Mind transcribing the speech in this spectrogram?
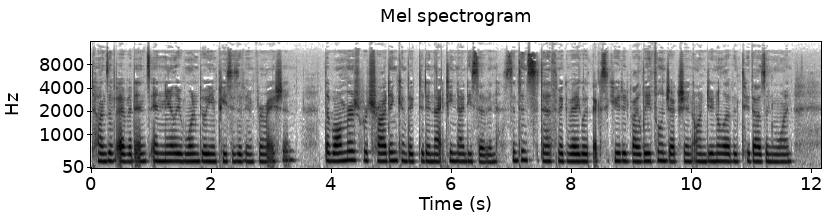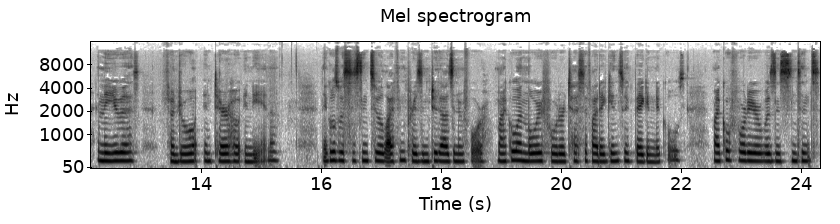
tons of evidence, and nearly 1 billion pieces of information. The bombers were tried and convicted in 1997. Sentenced to death, McVeigh was executed by lethal injection on June 11, 2001, in the U.S federal in Terre Haute, Indiana. Nichols was sentenced to a life in prison in 2004. Michael and Lori Fortier testified against McVeigh and Nichols. Michael Fortier was sentenced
